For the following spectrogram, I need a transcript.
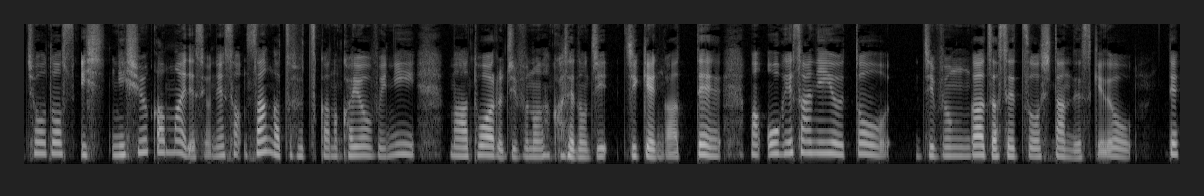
ちょうど2週間前ですよね。3月2日の火曜日に、まあ、とある自分の中での事件があって、まあ、大げさに言うと自分が挫折をしたんですけどで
